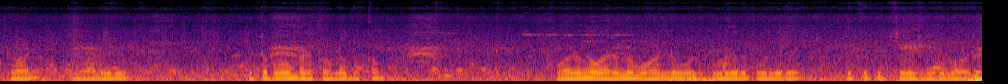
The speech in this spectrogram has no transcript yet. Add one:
ഒരുപാട് ഒരുപാട് ഒരു വിട്ടു പോകുമ്പോഴൊക്കെ ഉള്ള ദുഃഖം ഓരോന്നും ഓരോന്നും മുകളിൽ മുകളിൽ കൂടുതൽ കൂടുതൽ ദുഃഖിപ്പിച്ചുകൊണ്ടിരിക്കുന്ന ഓരോ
